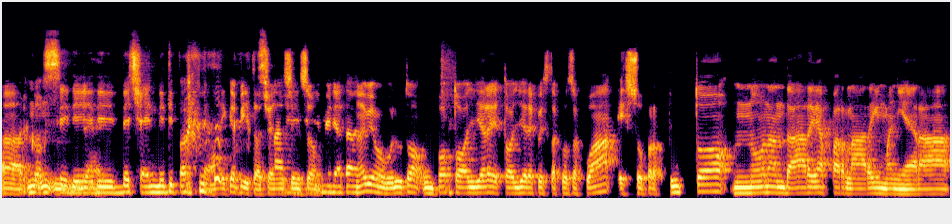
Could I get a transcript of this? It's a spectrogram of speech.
Uh, non, di, eh, di, decenni tipo... Eh, hai capito? Cioè nel senso, noi abbiamo voluto un po' togliere, togliere questa cosa qua e soprattutto non andare a parlare in maniera,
